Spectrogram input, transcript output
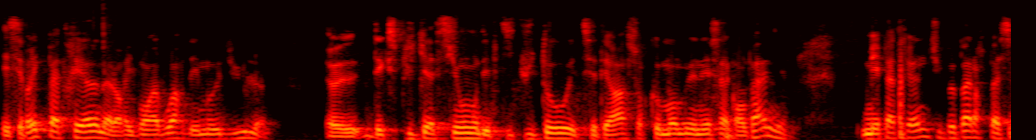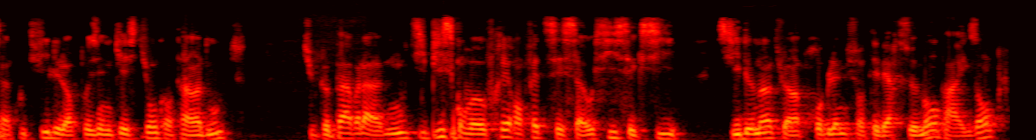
Et c'est vrai que Patreon, alors ils vont avoir des modules euh, d'explication, des petits tutos, etc. sur comment mener sa campagne. Mais Patreon, tu peux pas leur passer un coup de fil et leur poser une question quand tu as un doute. Tu peux pas, voilà, nous Tipeee, ce qu'on va offrir, en fait, c'est ça aussi, c'est que si, si demain tu as un problème sur tes versements, par exemple,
